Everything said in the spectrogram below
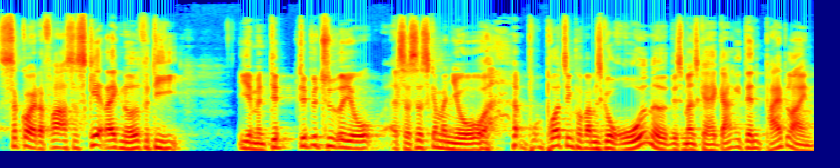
så går jeg derfra, og så sker der ikke noget, fordi Jamen det, det betyder jo, altså så skal man jo prøve at tænke på, hvad man skal rode med, hvis man skal have gang i den pipeline.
